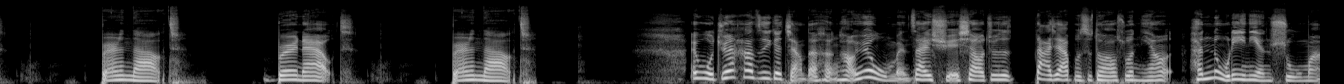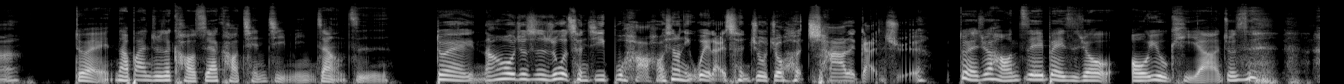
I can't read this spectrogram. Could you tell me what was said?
burn out, burn out, burn out。哎，我觉得他这个讲的很好，因为我们在学校，就是大家不是都要说你要很努力念书吗？对，那不然就是考试要考前几名这样子。对，然后就是如果成绩不好，好像你未来成就就很差的感觉。对，就好像这一辈子就 key 啊，就是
